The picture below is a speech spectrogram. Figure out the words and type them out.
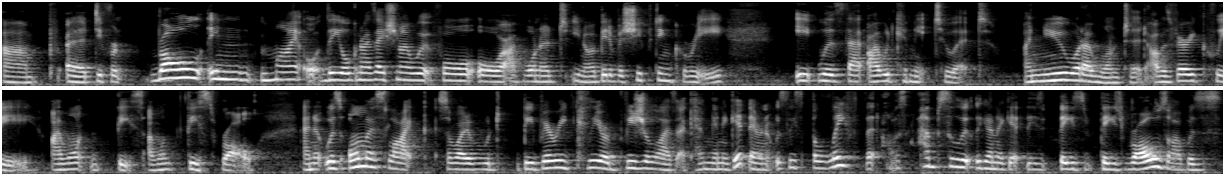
um, a different role in my the organization I work for, or I've wanted you know a bit of a shift in career. It was that I would commit to it. I knew what I wanted. I was very clear. I want this. I want this role. And it was almost like, so I would be very clear, and visualize, okay, I'm going to get there. And it was this belief that I was absolutely going to get these, these, these roles I was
